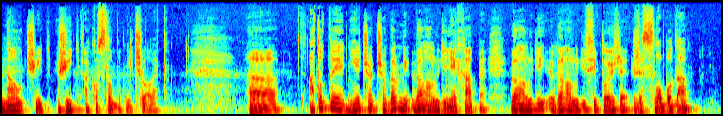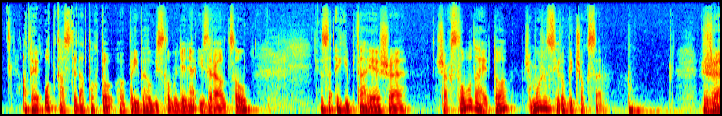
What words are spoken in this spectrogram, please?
naučiť žiť ako slobodný človek. A toto je niečo, čo veľmi veľa ľudí nechápe. Veľa ľudí, veľa ľudí si povie, že, že sloboda, a to je odkaz teda tohto e, príbehu vyslobodenia Izraelcov z Egypta, je, že však sloboda je to, že môžem si robiť, čo chcem. Že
